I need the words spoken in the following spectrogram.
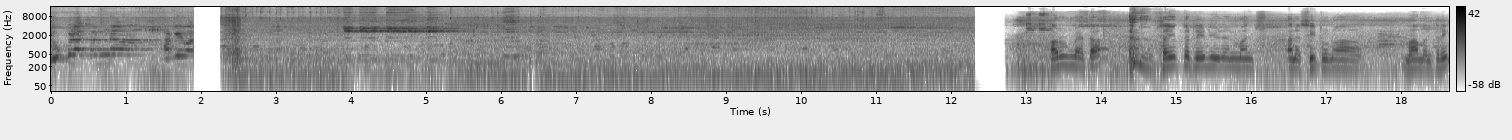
ઝૂંપડા સંઘના આગેવાન અરુણ મહેતા, સંયુક્ત ટ્રેડ યુનિયન મંચ અને સી ટુના મહામંત્રી.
